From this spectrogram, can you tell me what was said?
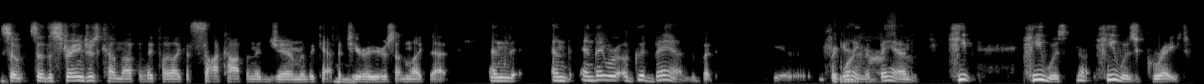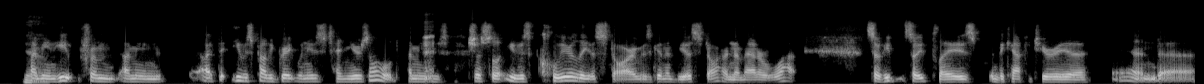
So, so the Strangeurs come up and they play like a sock hop in the gym or the cafeteria mm. or something like that. And, and, and they were a good band, but uh, forgetting the band, he, he was, he was great. Yeah. I mean, he from, I mean, I think he was probably great when he was 10 years old. I mean, he was just, he was clearly a star. He was going to be a star no matter what. So he, so he plays in the cafeteria and uh,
